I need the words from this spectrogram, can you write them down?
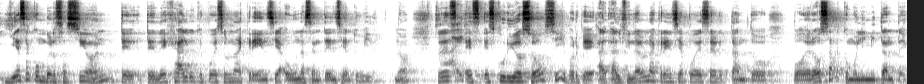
Y esa conversación te, te, deja algo que puede ser una creencia o una sentencia en tu vida, ¿no? Entonces es, es, curioso, sí, porque al, al, final una creencia puede ser tanto poderosa como limitante,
